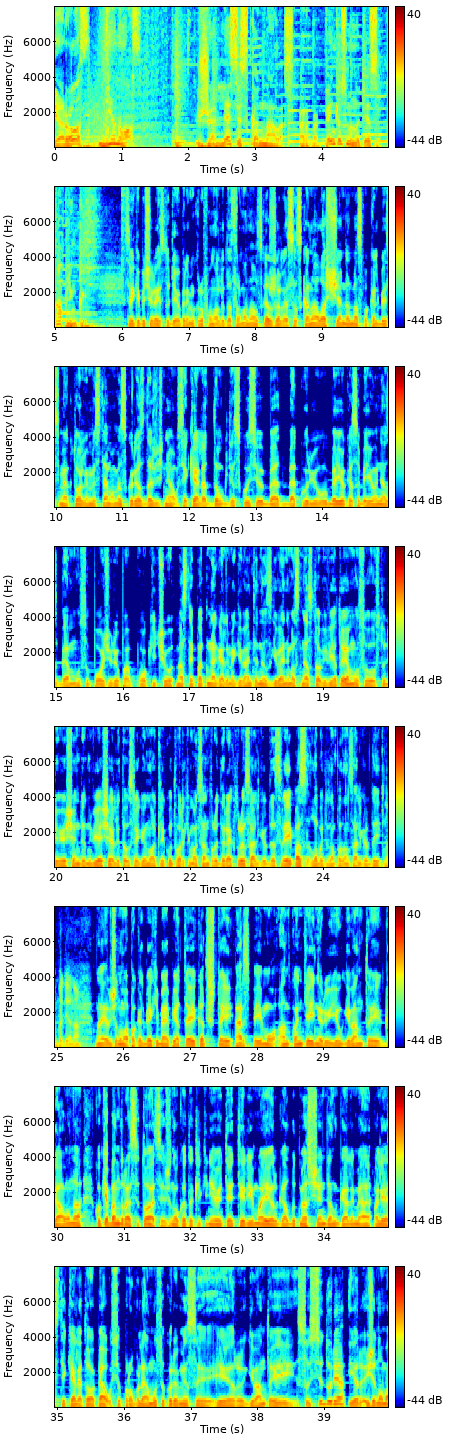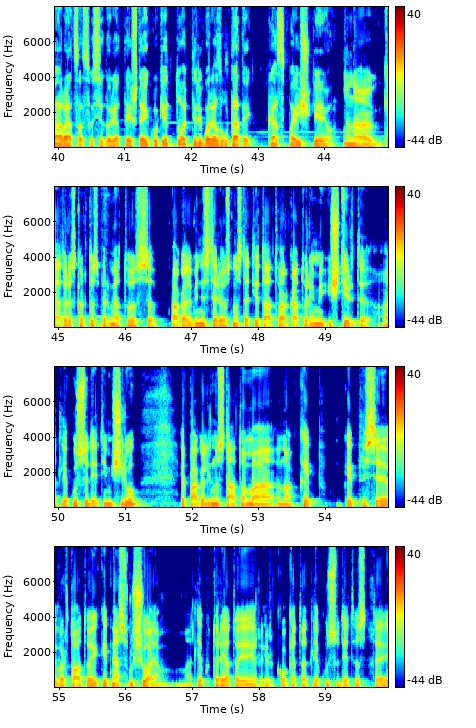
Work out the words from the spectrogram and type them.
Geros dienos. Žalesis kanalas arba penkios minutės aplinkai. Sveiki, bičiuliai, studijoje prie mikrofono Liudas Ramanauskas, Žaliasis kanalas. Šiandien mes pakalbėsime aktualiomis temomis, kurios dažniausiai kelia daug diskusijų, bet be kurių, be jokios abejonės, be mūsų požiūrių pokyčių mes taip pat negalime gyventi, nes gyvenimas nestovi vietoje. Mūsų studijoje šiandien viešia Lietuvos regiono atlikų tvarkymo centro direktorius Algirdas Reipas. Labadiena, panas Algirdai. Labadiena. Na ir žinoma, pakalbėkime apie tai, kad štai perspėjimų ant konteinerių jau gyventojai gauna. Kokia bendra situacija? Žinau, kad atlikinėjote tyrimą ir galbūt mes šiandien galime paliesti keletą opiausių problemų, su kuriomis ir gyventojai susiduria, ir žinoma, Aracas susiduria. Tai štai, kokie to tyrimo rezultatai? Kas paaiškėjo? Na, keturis kartus per metus pagal ministerijos nustatytą tvarką turime ištirti atliekų sudėti mišrių ir pagal jį nustatoma, na, kaip kaip visi vartotojai, kaip mes rušiuojam atliekų turėtojai ir, ir kokia ta atliekų sudėtis. Tai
